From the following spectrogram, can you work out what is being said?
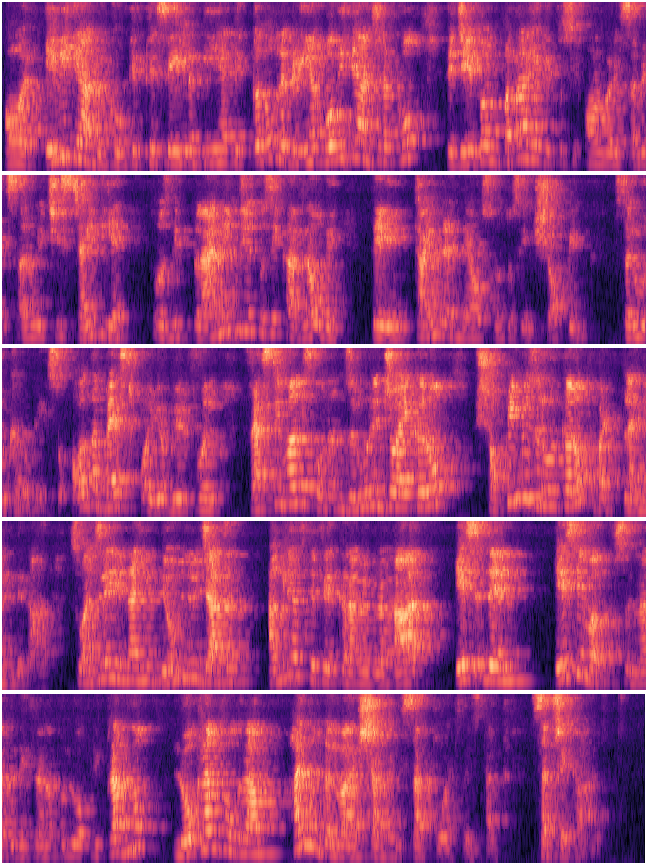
ਔਰ ਇਹ ਵੀ ਧਿਆਨ ਰੱਖੋ ਕਿੱਥੇ ਸੇਲ ਲੱਗੀ ਹੈ ਤੇ ਕਦੋਂ ਲੱਗਣੀ ਹੈ, ਉਹ ਵੀ ਧਿਆਨ 'ਚ ਰੱਖੋ। ਤੇ ਜੇ ਤੁਹਾਨੂੰ ਪਤਾ ਹੈ ਕਿ ਤੁਸੀਂ ਆਉਣ ਵਾਲੇ ਸਮੇਂ 'ਚ ਸਾਨੂੰ ਇਹ ਚੀਜ਼ ਚਾਹੀਦੀ ਹੈ, ਤਾਂ ਉਸ ਦੀ ਪਲੈਨਿੰਗ ਜੇ ਤੁਸੀਂ ਕਰ ਲਓਗੇ ਤੇ ਟਾਈਮ ਰਹਿੰਦੇ ਉਸ ਨੂੰ ਤੁਸੀਂ ਸ਼ਾਪਿੰਗ ਜ਼ਰੂਰ ਕਰੋਗੇ so all the best for your beautiful festivals ਉਹਨਾਂ ਨੂੰ ਜ਼ਰੂਰ ਇੰਜੋਏ ਕਰੋ ਸ਼ਾਪਿੰਗ ਵੀ ਜ਼ਰੂਰ ਕਰੋ ਬਟ ਪਲੈਨਿੰਗ ਦੇ ਨਾਲ ਸੋ ਅੱਜ ਲਈ ਇੰਨਾ ਹੀ ਦਿਓ ਮੈਨੂੰ ਇਜਾਜ਼ਤ ਅਗਲੇ ਹਫ਼ਤੇ ਫੇਰ ਕਰਾਂਗੇ ਮੁਲਾਕਾਤ ਇਸੇ ਦਿਨ ਇਸੇ ਵਕਤ ਸੁਣਨਾ ਤੇ ਦੇਖਣਾ ਨਾ ਭੁੱਲੋ ਆਪਣੀ ਪ੍ਰਭ ਨੂੰ ਲੋਕ ਰੰਗ ਪ੍ਰੋਗਰਾਮ ਹਰ ਮੰਗਲਵਾਰ ਸ਼ਾਮੀ 7 ਤੋਂ 8 ਵਜੇ ਤੱਕ ਸਤਿ ਸ਼੍ਰੀ ਅਕਾਲ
